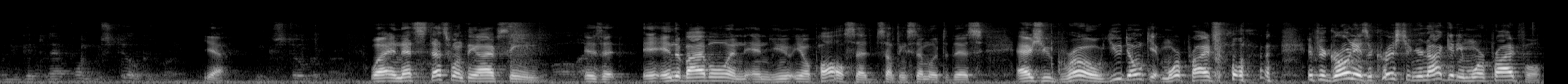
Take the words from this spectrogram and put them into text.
when you get to that point, we still can learn. Yeah. We still could learn. Well, and that's that's one thing I've seen is that in the Bible, and and you you know Paul said something similar to this. As you grow, you don't get more prideful. if you're growing as a Christian, you're not getting more prideful.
